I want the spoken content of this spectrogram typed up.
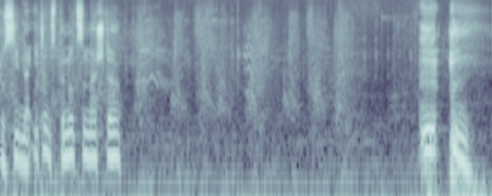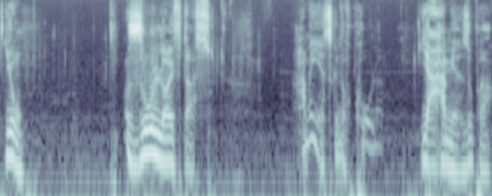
plus 7er Items benutzen möchte. jo. So läuft das. Haben wir jetzt genug Kohle? Ja, haben wir. Super.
